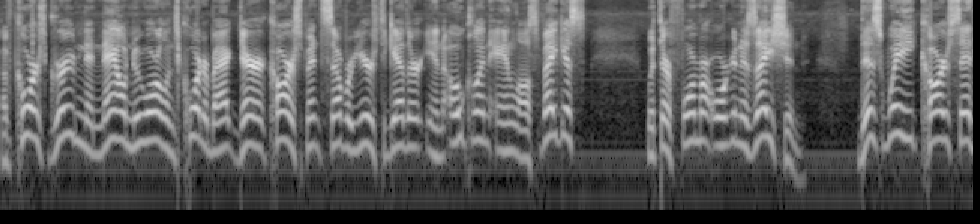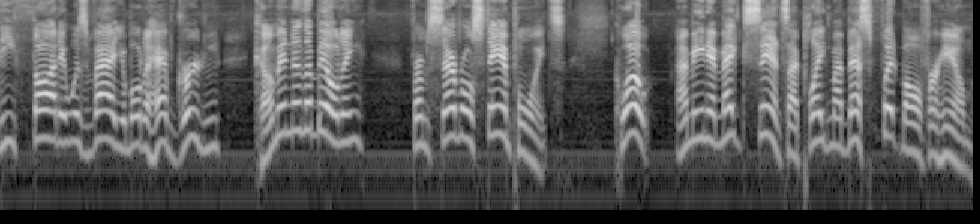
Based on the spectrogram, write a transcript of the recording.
Of course, Gruden and now New Orleans quarterback Derek Carr spent several years together in Oakland and Las Vegas with their former organization. This week, Carr said he thought it was valuable to have Gruden come into the building from several standpoints. Quote, I mean, it makes sense. I played my best football for him,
